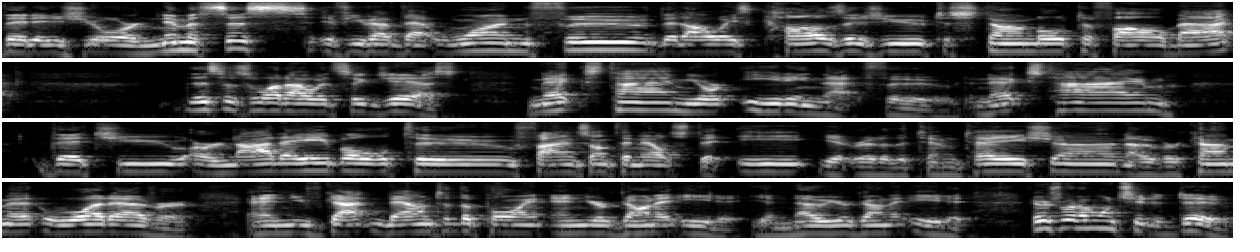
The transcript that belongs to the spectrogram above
that is your nemesis, if you have that one food that always causes you to stumble, to fall back, this is what I would suggest. Next time you're eating that food, next time that you are not able to find something else to eat, get rid of the temptation, overcome it, whatever, and you've gotten down to the point and you're to eat it. You know you're to eat it. Here's what I want you to do.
